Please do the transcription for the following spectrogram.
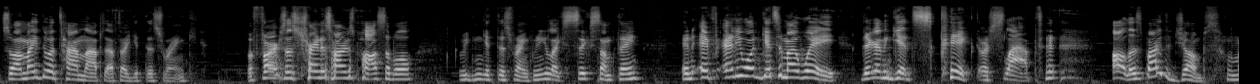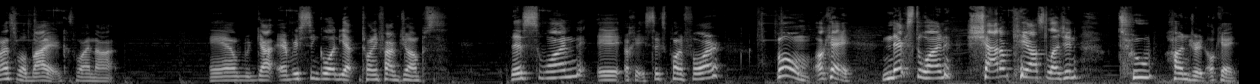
So I might do a time lapse after I get this rank. But first, let's train as hard as possible. We can get this rank. We need like six something. And if anyone gets in my way, they're gonna get kicked or slapped. oh, let's buy the jumps. We might as well buy it, because why not? And we got every single one. Yep, 25 jumps. This one, is, okay, 6.4. Boom. Okay, next one, Shadow Chaos Legend, 200. Okay,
